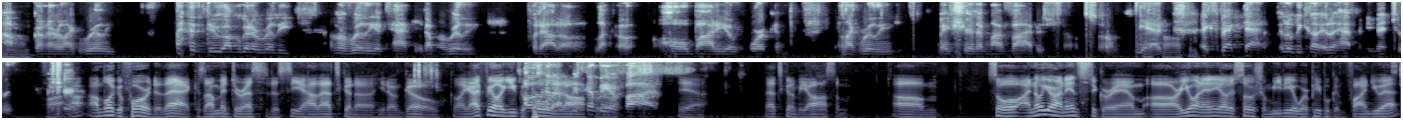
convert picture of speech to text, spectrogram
I'm mm-hmm. gonna like really do. I'm gonna really, I'm gonna really attack it. I'm gonna really put out a like a, a whole body of work and, and like really make sure that my vibe is felt. So yeah, awesome. expect that. It'll become. It'll happen eventually. Sure. I, am looking forward to that because I'm interested to see how that's gonna, you know, go. Like I feel like you could oh, pull gonna, that off. It's gonna be a vibe. Yeah, that's gonna be awesome. Um, so I know you're on Instagram. Uh, are you on any other social media where people can find you at?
